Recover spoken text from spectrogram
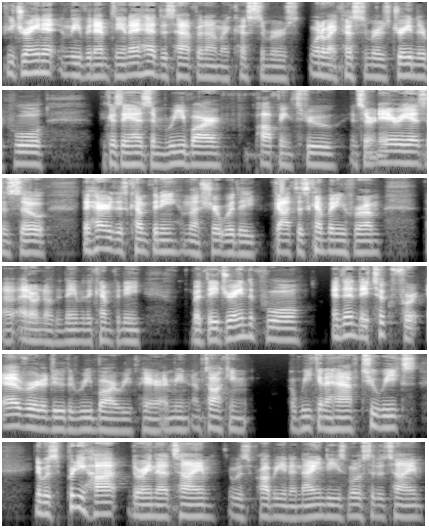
If you drain it and leave it empty, and I had this happen on my customers, one of my customers drained their pool because they had some rebar popping through in certain areas. And so they hired this company. I'm not sure where they got this company from. Uh, I don't know the name of the company, but they drained the pool and then they took forever to do the rebar repair. I mean, I'm talking a week and a half, two weeks. It was pretty hot during that time. It was probably in the 90s most of the time.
